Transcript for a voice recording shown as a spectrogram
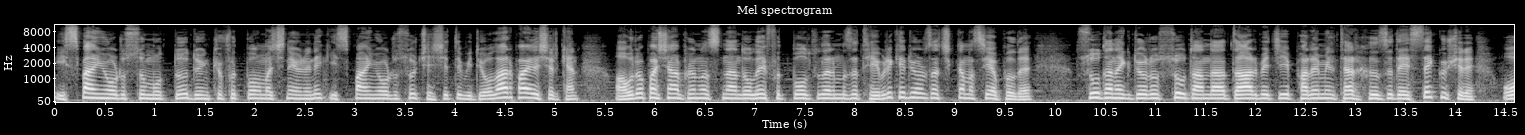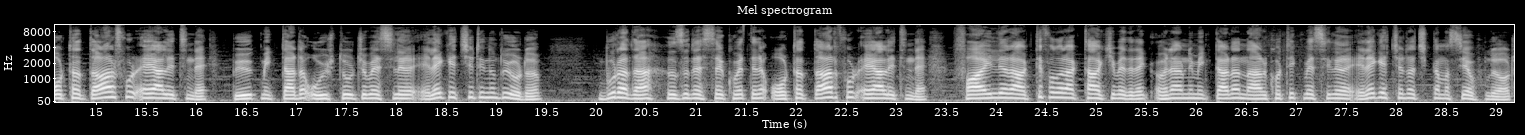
İspanya ordusu mutlu dünkü futbol maçına yönelik İspanya ordusu çeşitli videolar paylaşırken Avrupa Şampiyonası'ndan dolayı futbolcularımızı tebrik ediyoruz açıklaması yapıldı. Sudan'a gidiyoruz. Sudan'da darbeci paramiliter hızlı destek güçleri Orta Darfur eyaletinde büyük miktarda uyuşturucu ve silahı ele geçirdiğini duyurdu. Burada Hızlı Destek Kuvvetleri Orta Darfur eyaletinde failleri aktif olarak takip ederek önemli miktarda narkotik ve silahı ele geçirdi açıklaması yapılıyor.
